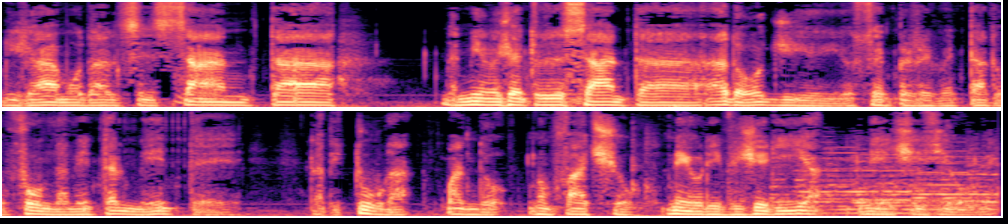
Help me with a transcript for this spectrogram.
diciamo dal 60 dal 1960 ad oggi ho sempre frequentato fondamentalmente la pittura quando non faccio né oreficeria né incisione.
